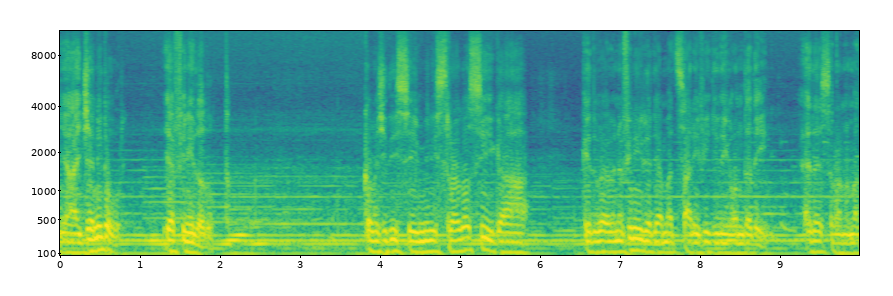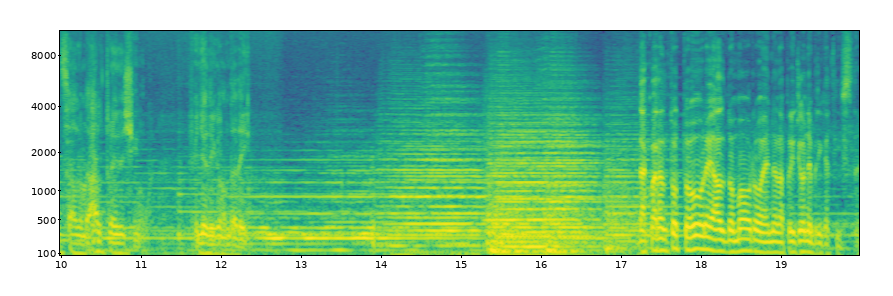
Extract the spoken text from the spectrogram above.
Medaglia ai genitori e è finito tutto. Come ci disse il ministro Cossica che dovevano finire di ammazzare i figli dei contadini e adesso hanno ammazzato altre cinque figli dei contadini. Da 48 ore Aldo Moro è nella prigione brigatista.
